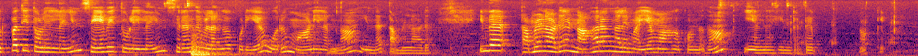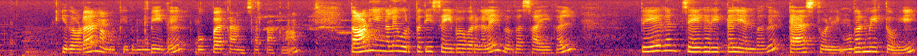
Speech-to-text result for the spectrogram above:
உற்பத்தி தொழிலையும் சேவை தொழிலையும் சிறந்து விளங்கக்கூடிய ஒரு மாநிலம் தான் இந்த தமிழ்நாடு. இந்த தமிழ்நாடு நகரங்களை மையமாக கொண்டு தான் இயங்குகின்றது. ஓகே. இதோட நமக்கு இது முடியுது புக் பேக் ஆன்சர் பார்க்கலாம். தானியங்களை உற்பத்தி செய்பவர்களை விவசாயிகள். தேகன் சேகரித்தல் என்பது டேஸ் தொழில் முதன்மை தொழில்.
